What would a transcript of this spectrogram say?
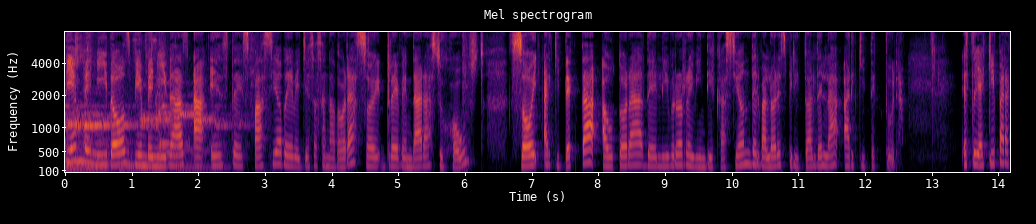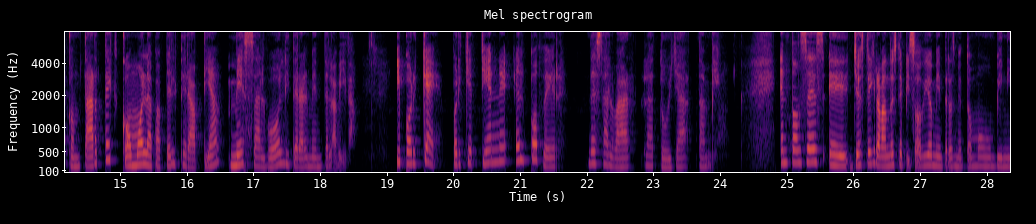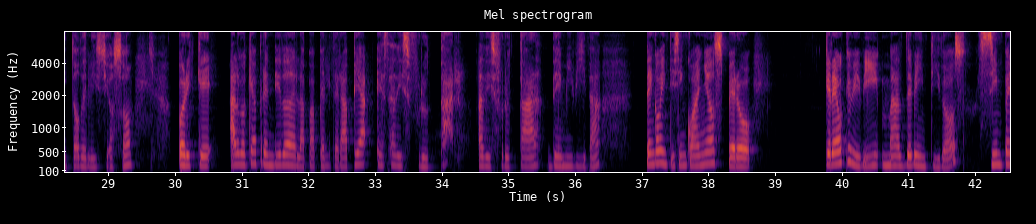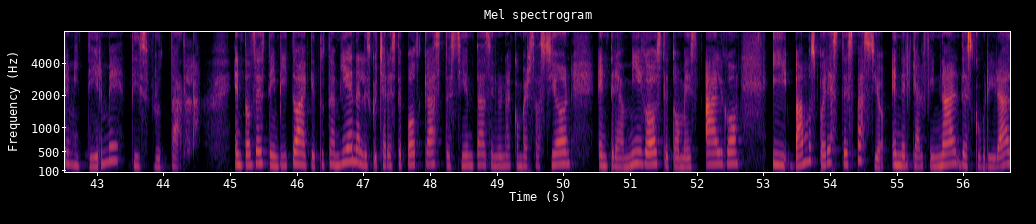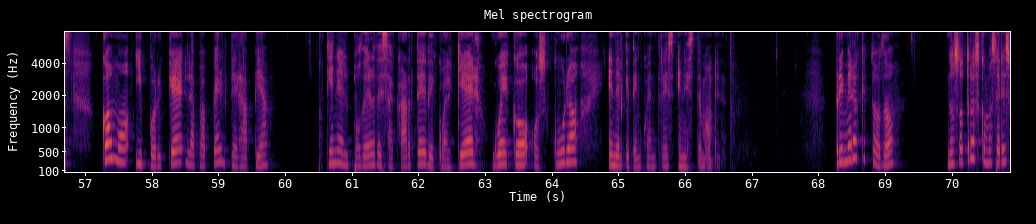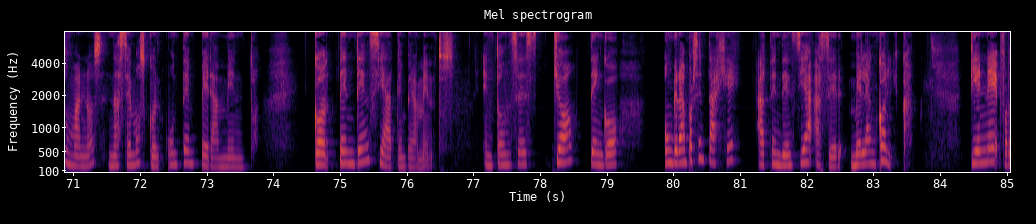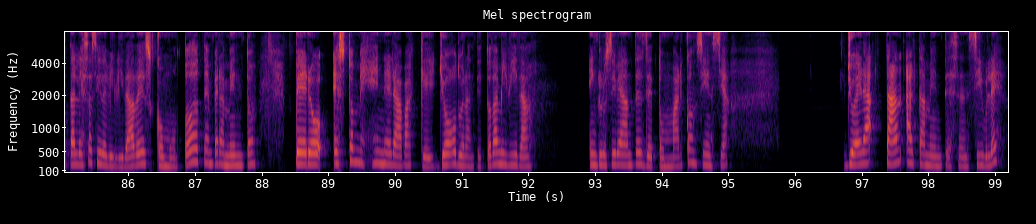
Bienvenidos, bienvenidas a este espacio de belleza sanadora. Soy Revendara, su host. Soy arquitecta, autora del libro Reivindicación del Valor Espiritual de la Arquitectura. Estoy aquí para contarte cómo la papel terapia me salvó literalmente la vida. ¿Y por qué? Porque tiene el poder de salvar la tuya también. Entonces, eh, yo estoy grabando este episodio mientras me tomo un vinito delicioso, porque algo que he aprendido de la papel terapia es a disfrutar, a disfrutar de mi vida. Tengo 25 años, pero creo que viví más de 22 sin permitirme disfrutarla. Entonces te invito a que tú también al escuchar este podcast te sientas en una conversación entre amigos, te tomes algo y vamos por este espacio en el que al final descubrirás cómo y por qué la papel terapia tiene el poder de sacarte de cualquier hueco oscuro en el que te encuentres en este momento. Primero que todo, nosotros como seres humanos nacemos con un temperamento, con tendencia a temperamentos. Entonces yo tengo un gran porcentaje a tendencia a ser melancólica. Tiene fortalezas y debilidades como todo temperamento, pero esto me generaba que yo durante toda mi vida, inclusive antes de tomar conciencia, yo era tan altamente sensible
